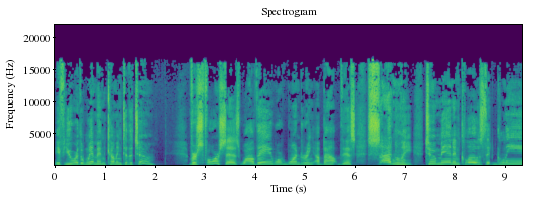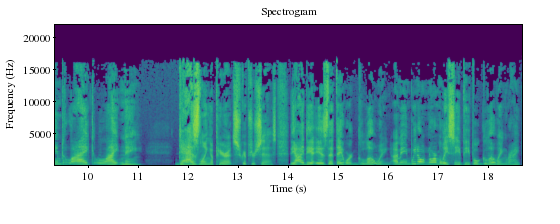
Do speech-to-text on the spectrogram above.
if you were the women coming to the tomb. Verse 4 says, While they were wondering about this, suddenly two men in clothes that gleamed like lightning dazzling appearance, Scripture says. The idea is that they were glowing. I mean, we don't normally see people glowing, right?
